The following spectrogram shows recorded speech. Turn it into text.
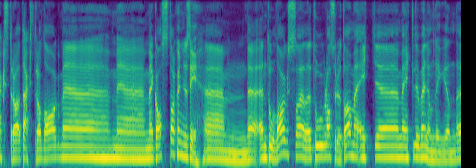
ekstra, et ekstra lag med, med, med gass, da, kan du si. Um, det, en tolags så er det to glassruter med ett et mellomliggende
